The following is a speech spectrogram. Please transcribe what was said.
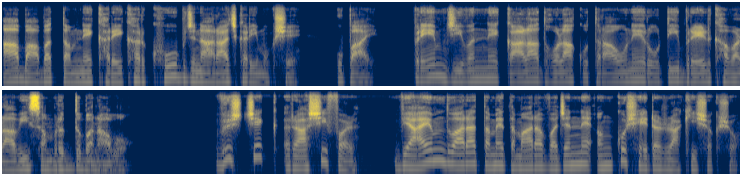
આ બાબત તમને ખરેખર ખૂબ જ નારાજ કરી મૂકશે. ઉપાય. પ્રેમ જીવનને કાળા ધોળા કૂતરાઓને રોટી બ્રેડ ખવડાવી સમૃદ્ધ બનાવો. વૃશ્ચિક રાશિફળ. વ્યાયામ દ્વારા તમે તમારા વજનને અંકુશ હેઠળ રાખી શકશો.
